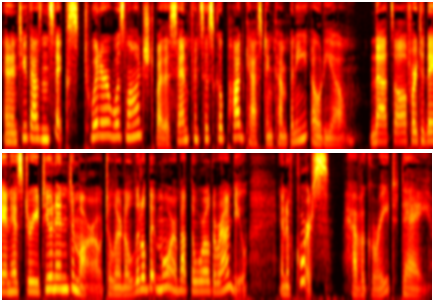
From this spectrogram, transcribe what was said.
And in 2006, Twitter was launched by the San Francisco podcasting company Odeo. That's all for today in history. Tune in tomorrow to learn a little bit more about the world around you. And of course, have a great day.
